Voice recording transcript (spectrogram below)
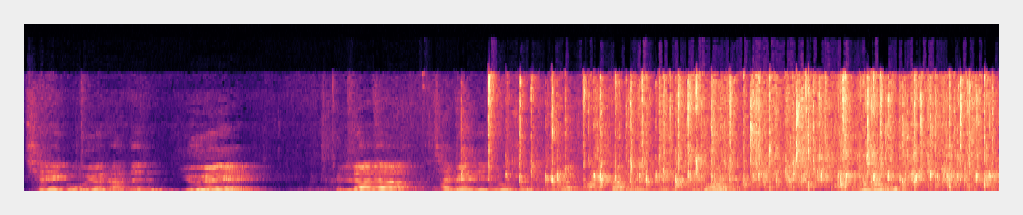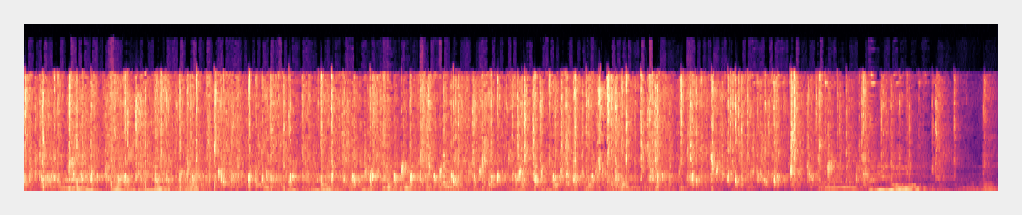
최고위원 하던 유해 글라라 자매님이 오셨습니다. 박수 한번 주시고 앞으로 자유국정을 위해서 같이 노력하겠다고 하는 말씀을 해주셨습니다. 그리고 어,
